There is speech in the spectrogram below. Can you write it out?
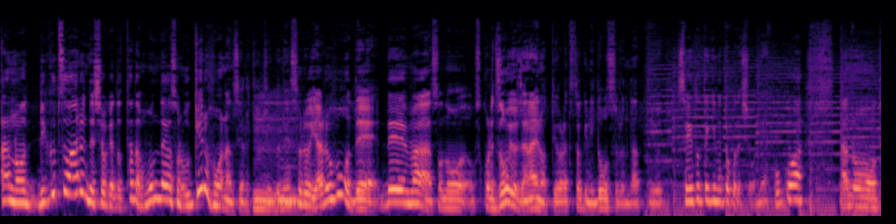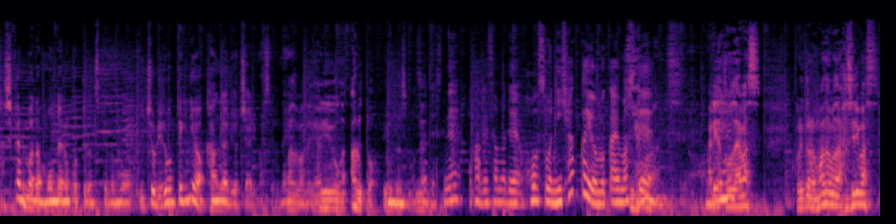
あの、理屈はあるんでしょうけど、ただ問題はその受ける方なんですよね、結局ね。それをやる方で、で、まあ、その、これ贈与じゃないのって言われた時にどうするんだっていう、制度的なとこでしょうね。ここは、あの、確かにまだ問題残ってるんですけども、一応理論的には考える余地ありますよね。まだまだやりようがあるということですもんね。うん、そうですね。おかげさまで放送200回を迎えまして。そうなんですよ。ありがとうございます。これからまだまだ走ります。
